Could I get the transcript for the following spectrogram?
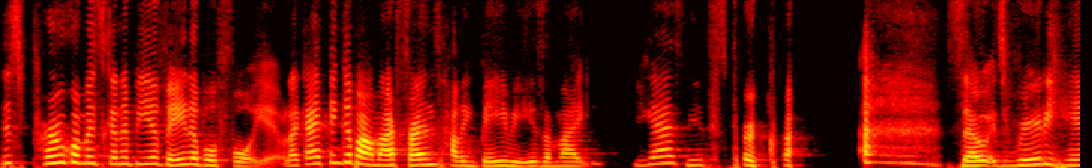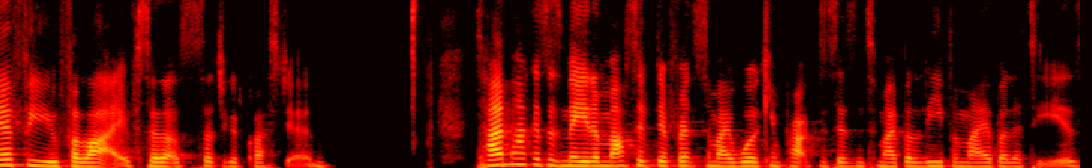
This program is going to be available for you. Like I think about my friends having babies. I'm like, you guys need this program. so it's really here for you for life. So that's such a good question. Time Hackers has made a massive difference to my working practices and to my belief in my abilities.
